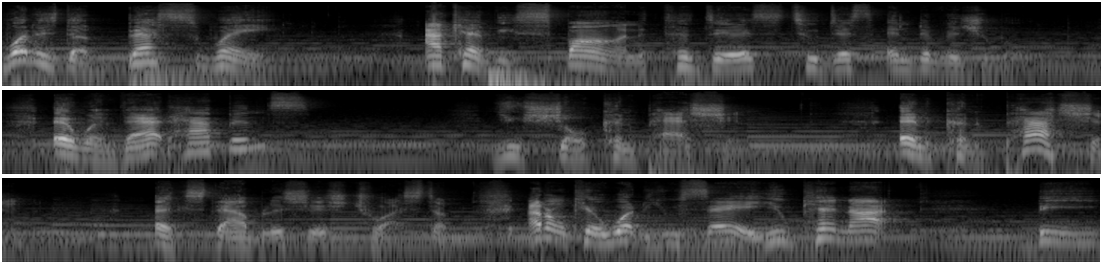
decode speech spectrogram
what is the best way I can respond to this to this individual. And when that happens, you show compassion. And compassion establishes trust. I don't care what you say, you cannot be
